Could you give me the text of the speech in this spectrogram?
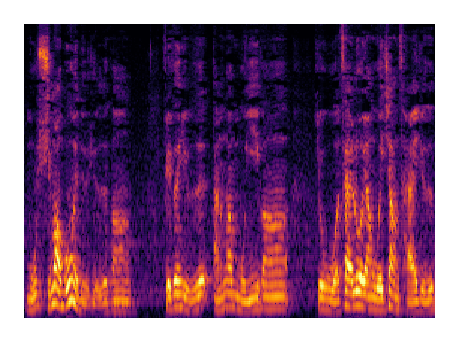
母徐茂公一段，就是讲反正就是哪能讲母伊讲。就我在洛阳为将才，就是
